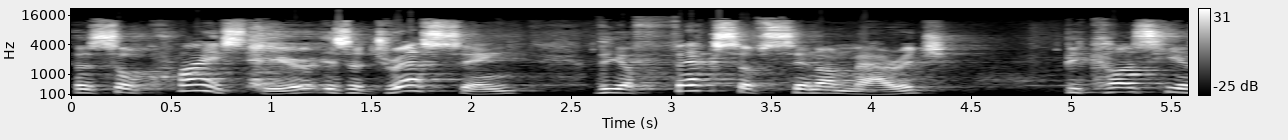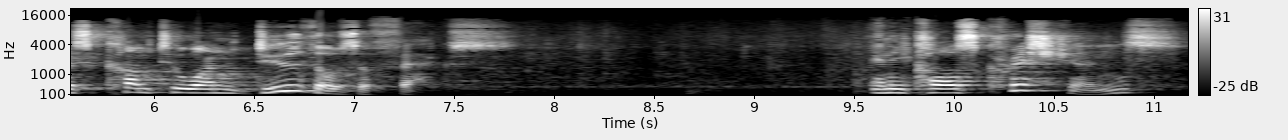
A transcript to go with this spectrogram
And so Christ here is addressing the effects of sin on marriage because he has come to undo those effects. And he calls Christians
